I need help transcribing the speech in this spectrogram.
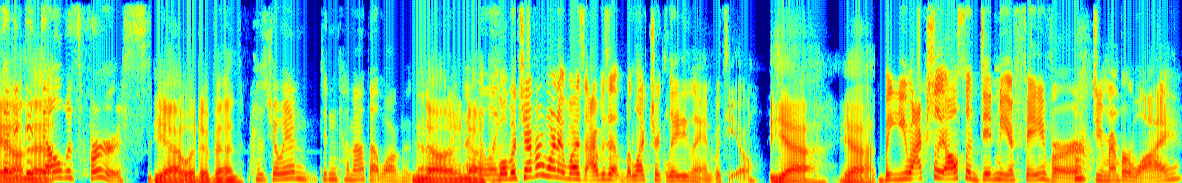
played I on think the. Adele was first. yeah, it would have been. Because Joanne didn't come out that long ago. No, And no. like- Well, whichever one it was, I was at Electric Ladyland with you. Yeah, yeah. But you actually also did me a favor. Do you remember why?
